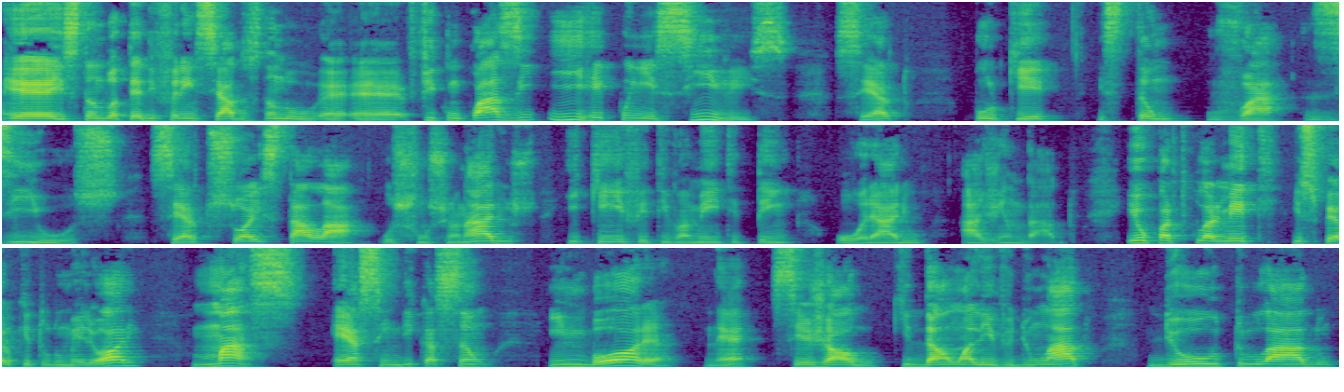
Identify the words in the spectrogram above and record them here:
é, estando até diferenciados, estando, é, é, ficam quase irreconhecíveis, certo? Porque estão vazios, certo? Só está lá os funcionários e quem efetivamente tem horário agendado. Eu, particularmente, espero que tudo melhore, mas essa indicação, embora né, seja algo que dá um alívio de um lado, de outro lado,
